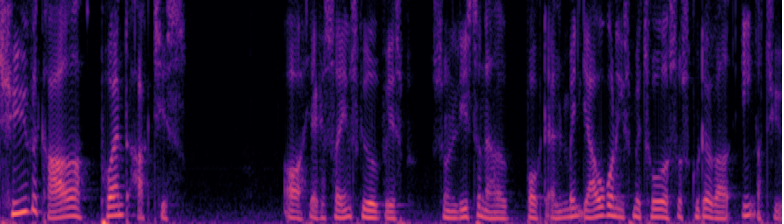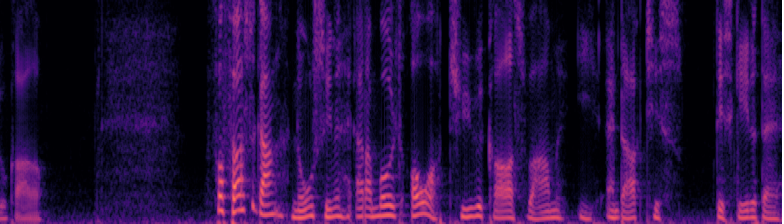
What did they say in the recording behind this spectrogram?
20 grader på Antarktis. Og jeg kan så indskyde, hvis journalisterne havde brugt almindelige afrundingsmetoder, så skulle det have været 21 grader. For første gang nogensinde er der målt over 20 graders varme i Antarktis. Det skete, da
